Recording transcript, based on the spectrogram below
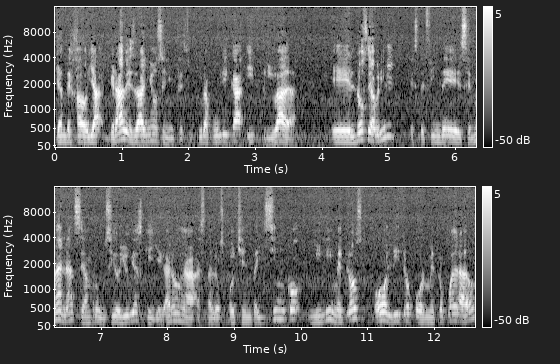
que han dejado ya graves daños en infraestructura pública y privada. El 2 de abril, este fin de semana, se han producido lluvias que llegaron hasta los 85 milímetros o litro por metro cuadrado,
